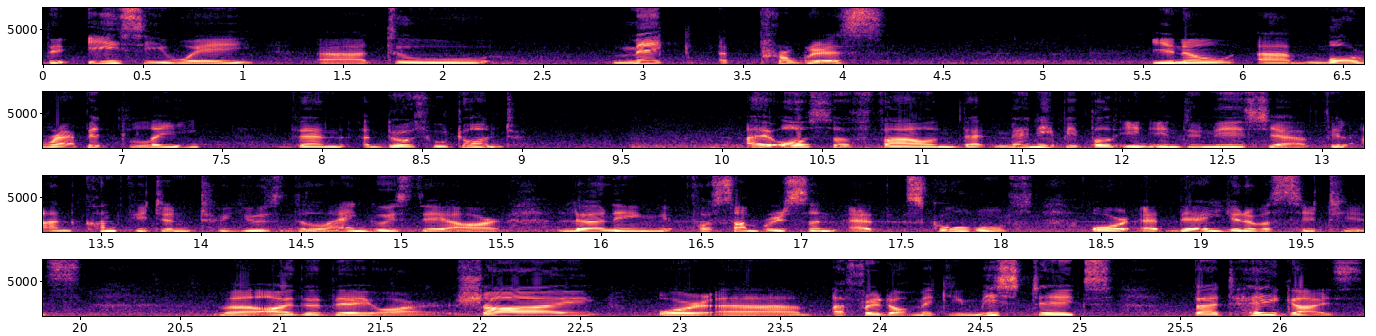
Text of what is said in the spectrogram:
the easy way uh, to make a progress you know uh, more rapidly than those who don't. I also found that many people in Indonesia feel unconfident to use the language they are learning for some reason at schools or at their universities. Either they are shy or uh, afraid of making mistakes. But hey guys,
